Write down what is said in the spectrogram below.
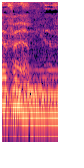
FM.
